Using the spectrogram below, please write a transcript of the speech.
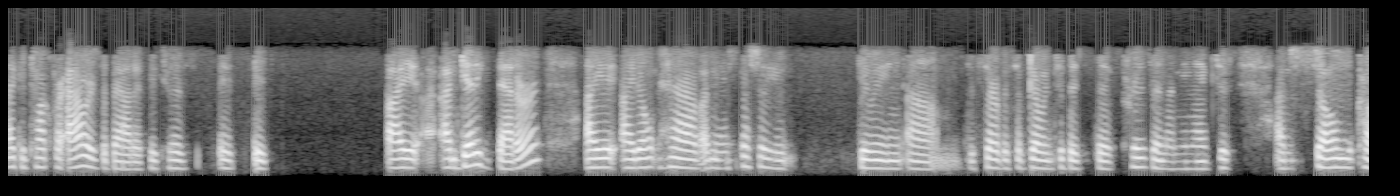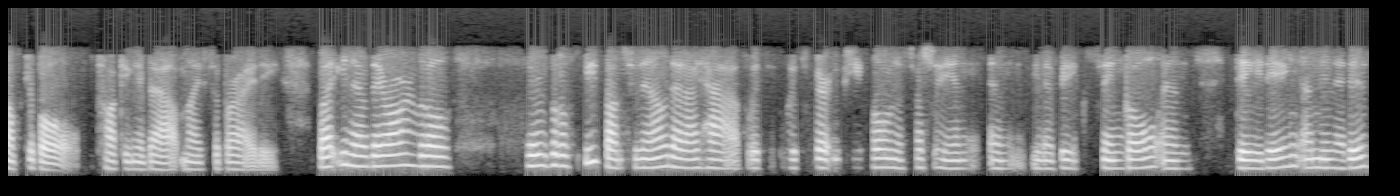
I could talk for hours about it because it it. I I'm getting better. I I don't have. I mean, especially doing um the service of going to the the prison. I mean, I've just I'm so comfortable talking about my sobriety. But you know, there are little there's little speed bumps, you know, that I have with with certain people, and especially in in you know being single and dating. I mean, it is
